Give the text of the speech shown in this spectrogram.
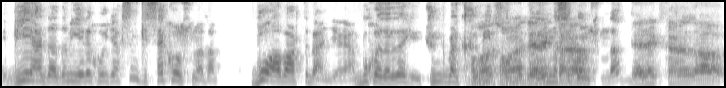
E, bir yerde adamı yere koyacaksın ki sek olsun adam. Bu abartı bence. Yani bu kadarı da çünkü ben QB konması Carr'a- konusunda Derek Carr'a daha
